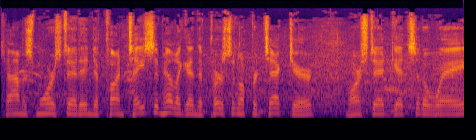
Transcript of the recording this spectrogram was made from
Thomas Morstead into punt. Taysom Hill again, the personal protector. Morstead gets it away.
